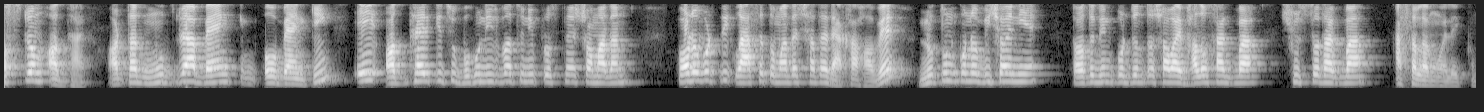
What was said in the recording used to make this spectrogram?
অষ্টম অধ্যায়। অর্থাৎ মুদ্রা, ব্যাংক ও ব্যাংকিং, এই অধ্যায়ের কিছু বহু নির্বাচনী প্রশ্নের সমাধান। পরবর্তী ক্লাসে তোমাদের সাথে দেখা হবে নতুন কোনো বিষয় নিয়ে। ততদিন পর্যন্ত সবাই ভালো থাকবা সুস্থ থাকবা আসসালামু আলাইকুম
